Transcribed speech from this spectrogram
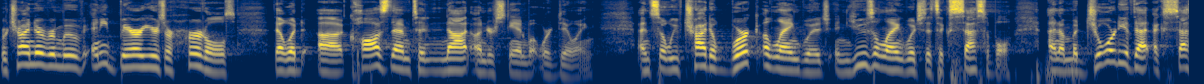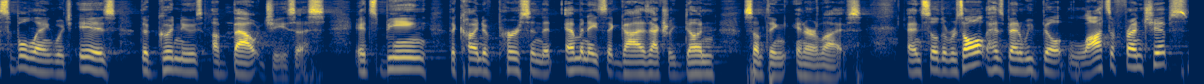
We're trying to remove any barriers or hurdles that would uh, cause them to not understand what we're doing. And so we've tried to work a language and use a language that's accessible. And a majority of that accessible language is the good news about Jesus. It's being the kind of person that emanates that God has actually done something in our lives. And so the result has been we've built lots of friendships.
